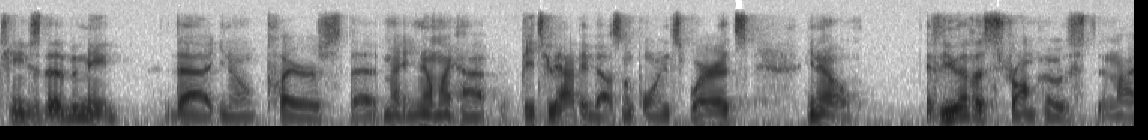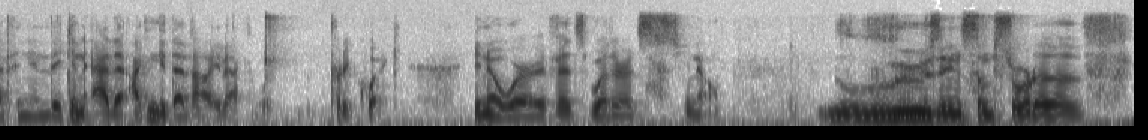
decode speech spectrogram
changes that have been made that you know players that might you know might have, be too happy about some points. Where it's you know if you have a strong host, in my opinion, they can add that. I can get that value back pretty quick. You know, where if it's whether it's you know losing some sort of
